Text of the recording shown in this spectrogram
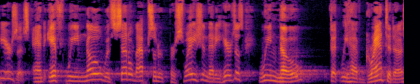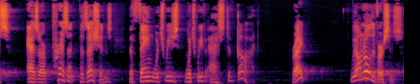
hears us. And if we know with settled absolute persuasion that He hears us, we know that we have granted us as our present possessions the thing which, we, which we've asked of God. Right? We all know the verses.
